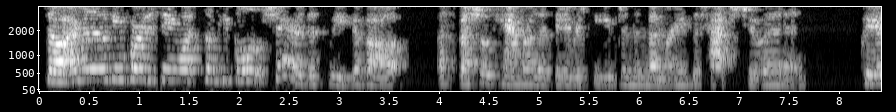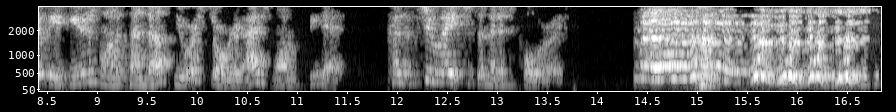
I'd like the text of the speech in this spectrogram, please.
So I'm really looking forward to seeing what some people share this week about a special camera that they received and the memories attached to it. And clearly, if you just want to send us your story, I just want to read it. Because it's too late to submit it to Polaroid.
